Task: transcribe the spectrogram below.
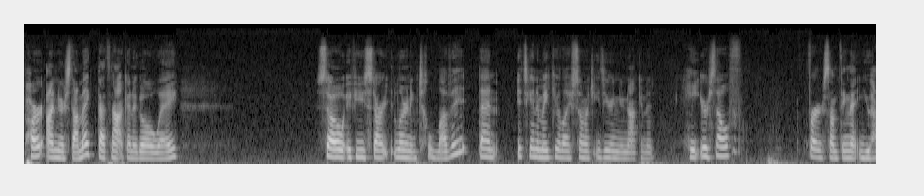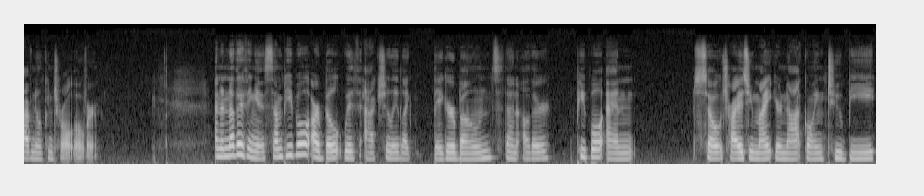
part on your stomach, that's not going to go away. So if you start learning to love it, then it's going to make your life so much easier and you're not going to hate yourself for something that you have no control over. And another thing is, some people are built with actually like bigger bones than other people, and so try as you might, you're not going to be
